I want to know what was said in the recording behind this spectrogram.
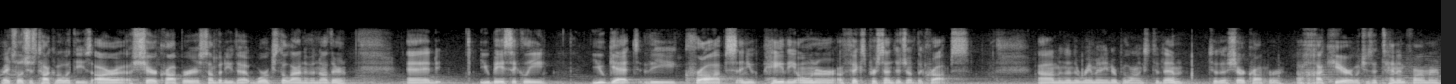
right? So let's just talk about what these are. A sharecropper is somebody that works the land of another, and you basically you get the crops and you pay the owner a fixed percentage of the crops. Um, and then the remainder belongs to them, to the sharecropper. A chakir, which is a tenant farmer,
